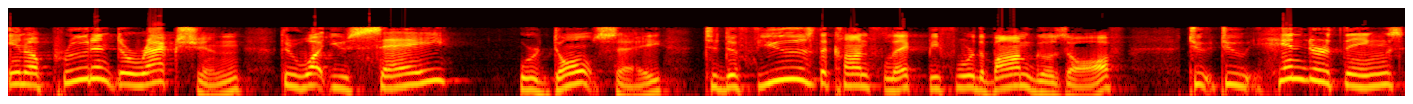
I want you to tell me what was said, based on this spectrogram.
in a prudent direction through what you say or don't say to diffuse the conflict before the bomb goes off, to, to hinder things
